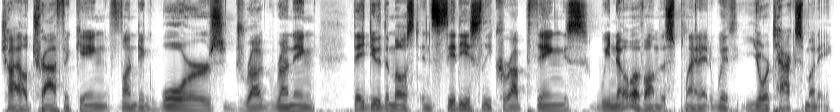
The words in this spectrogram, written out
child trafficking, funding wars, drug running. They do the most insidiously corrupt things we know of on this planet with your tax money.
